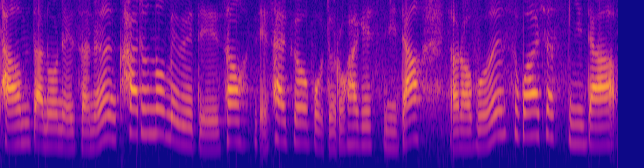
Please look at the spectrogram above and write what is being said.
다음 단원에서는 카르노 맵에 대해서 네, 살펴보도록 하겠습니다. 여러분 수고하셨습니다.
